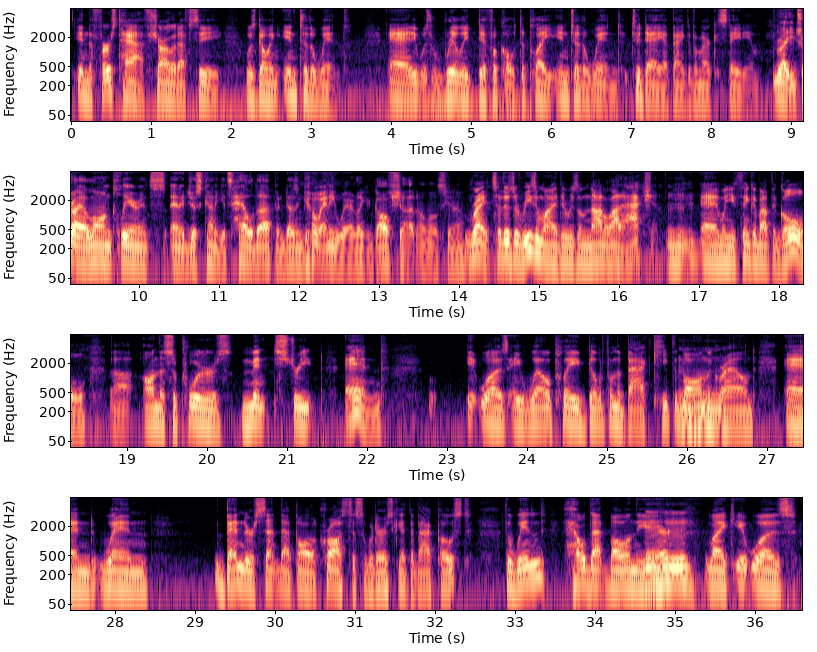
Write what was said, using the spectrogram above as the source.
in the first half charlotte fc was going into the wind and it was really difficult to play into the wind today at bank of america stadium. Right you try a long clearance and it just kind of gets held up and doesn't go anywhere like a golf shot almost you know? Right so there's a reason why there was not a lot of action. Mm-hmm. and when you think about the goal uh, on the supporters mint street end it was a well played build from the back, keep the ball mm-hmm. on the mm-hmm. ground, and when Bender sent that ball across to Swiderski at the back post, the wind held that ball in the mm-hmm. air like it was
